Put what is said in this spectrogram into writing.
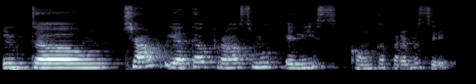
Então, tchau e até o próximo. Elis conta para você.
